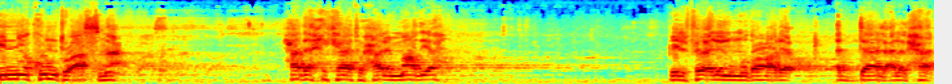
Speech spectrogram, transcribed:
إني كنت أسمع. هذا حكاية حال ماضية بالفعل المضارع الدال على الحال.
